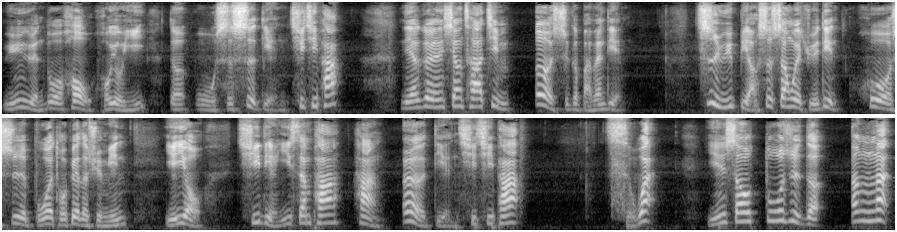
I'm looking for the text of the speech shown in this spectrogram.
远远落后侯友谊的五十四点七七趴，两个人相差近。二十个百分点。至于表示尚未决定或是不会投票的选民，也有七点一三趴和二点七七趴。此外，延烧多日的恩案，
